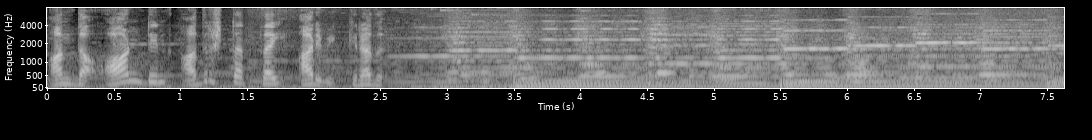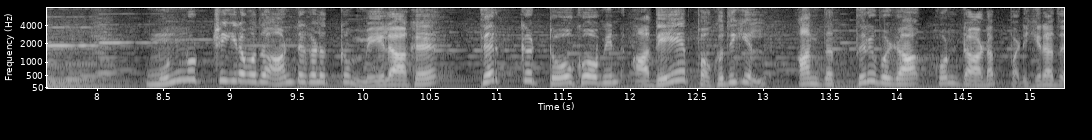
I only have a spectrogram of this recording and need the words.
அந்த ஆண்டின் அதிர்ஷ்டத்தை அறிவிக்கிறது. முன்னூற்றி இருபது ஆண்டுகளுக்கும் மேலாக தெற்கு டோகோவின் அதே பகுதியில் அந்த திருவிழா கொண்டாடப்படுகிறது.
